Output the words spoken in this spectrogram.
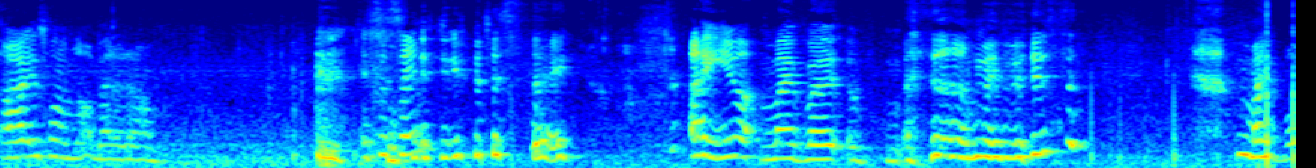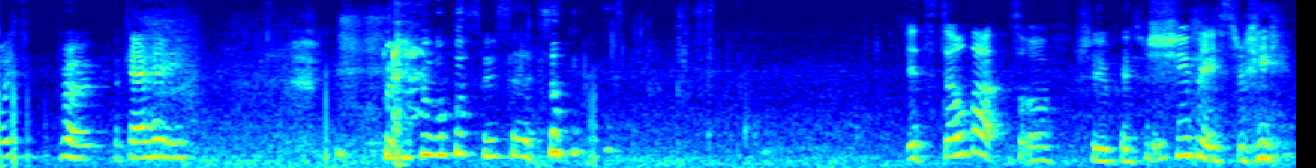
I just want a lot better now. it's the same. you just say? I, you know, my vote, my voice, my voice broke. Okay. But you also said something. It's still that sort of Shoe pastry. shoe pastry.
